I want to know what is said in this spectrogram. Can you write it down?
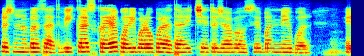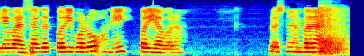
પ્રશ્ન નંબર સાત. વિકાસ કયા પરિબળો પર આધારિત છે? તો જવાબ આવશે બંને પર. એટલે વારસાગત પરિબળો અને પર્યાવરણ. પ્રશ્ન નંબર આઠ.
